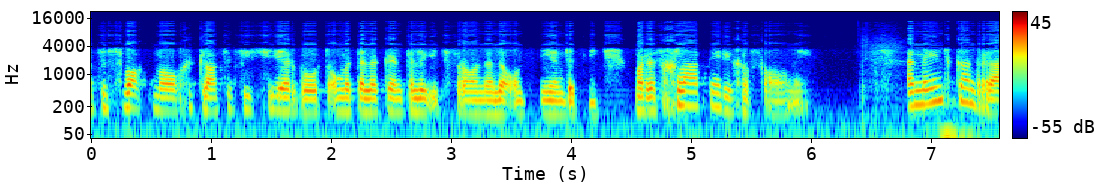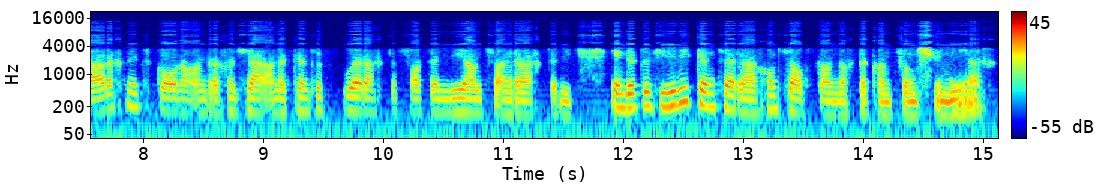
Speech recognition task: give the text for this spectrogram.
as 'n swak ma geklassifiseer word omdat hulle kind hulle iets vra en hulle ontneem dit nie. Maar dit is glad nie die geval nie. 'n Mens kan regtig net skade aanrig as jy aan 'n kind se voorregte vat en nie aan sy regte nie. En dit is hierdie kind se reg om selfstandig te kan funksioneer.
